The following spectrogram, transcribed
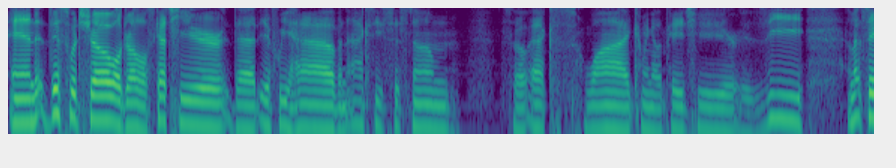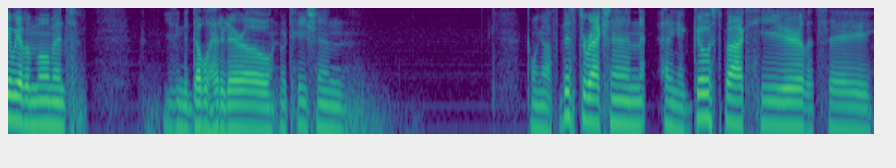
And this would show, I'll draw a little sketch here, that if we have an axis system, so x, y, coming out of the page here is z, and let's say we have a moment using the double-headed arrow notation going off this direction, adding a ghost box here. Let's say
